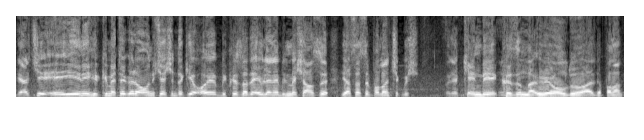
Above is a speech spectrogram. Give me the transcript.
Gerçi e, yeni hükümete göre 13 yaşındaki bir kızla da evlenebilme şansı yasası falan çıkmış. Böyle kendi kızınla üye olduğu halde falan.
